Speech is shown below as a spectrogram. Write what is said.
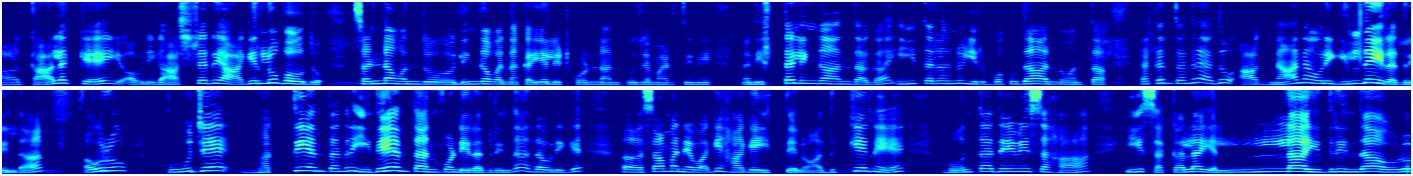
ಆ ಕಾಲಕ್ಕೆ ಅವನಿಗೆ ಆಶ್ಚರ್ಯ ಆಗಿರ್ಲೂಬಹುದು. ಸಣ್ಣ ಒಂದು ಲಿಂಗವನ್ನು ಕೈಯಲ್ಲಿ ಇಟ್ಕೊಂಡು ನಾನು ಪೂಜೆ ಮಾಡ್ತೀನಿ ನನ್ನ ಇಷ್ಟಲಿಂಗ ಅಂದಾಗ ಈ ಥರನೂ ಇರಬಹುದಾ ಅನ್ನುವಂಥ ಯಾಕಂತಂದರೆ ಅದು ಆ ಜ್ಞಾನ ಅವ್ರಿಗೆ ಇಲ್ಲದೆ ಇರೋದ್ರಿಂದ ಅವರು ಪೂಜೆ, ಭಕ್ತಿ ಅಂತಂದರೆ ಇದೆ ಅಂತ ಅಂದ್ಕೊಂಡಿರೋದ್ರಿಂದ ಅದು ಅವರಿಗೆ ಸಾಮಾನ್ಯವಾಗಿ ಹಾಗೆ ಇತ್ತೇನೋ. ಅದಕ್ಕೇನೆ ಬೋಂತಾದೇವಿ ಸಹ ಈ ಸಕಲ ಎಲ್ಲ ಇದರಿಂದ ಅವರು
